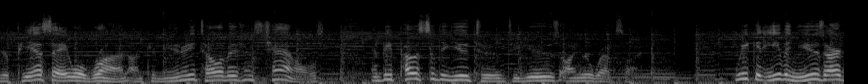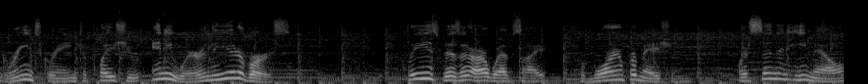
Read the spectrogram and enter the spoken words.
Your PSA will run on community television's channels and be posted to YouTube to use on your website. We can even use our green screen to place you anywhere in the universe. Please visit our website for more information or send an email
